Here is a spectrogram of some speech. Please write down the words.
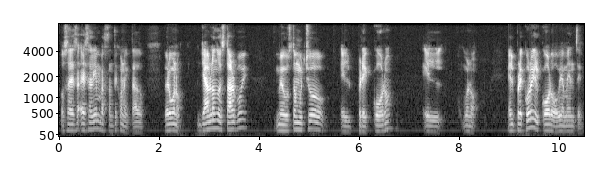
O sea, es, es, alguien bastante conectado. Pero bueno, ya hablando de Starboy, me gusta mucho el precoro, el, bueno, el precoro y el coro, obviamente,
